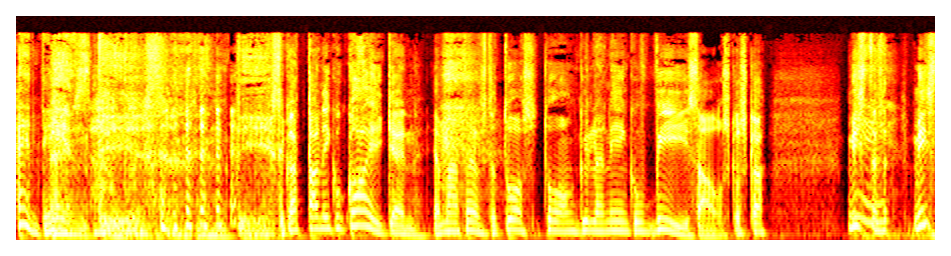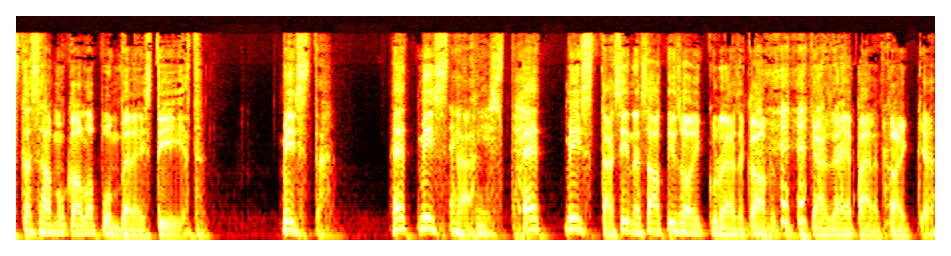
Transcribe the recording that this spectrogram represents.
En tiedä. En tiedä, en tiedä. Se kattaa niinku kaiken. Ja mä tajusin, että tuo, tuo on kyllä niinku viisaus, koska mistä, Niin. sä, mistä sä mukaan lopun peleissä tiedät? Mistä? Et mistä? Et mistä. Et mistä? Siinä sä oot iso ikkuna ja se kahvikuppi käy ja epäilet kaikkea.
